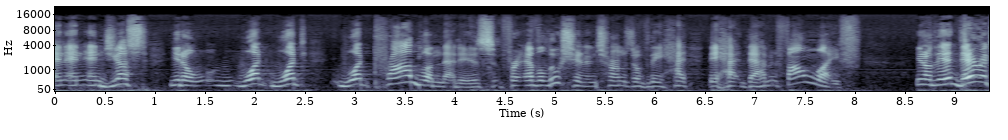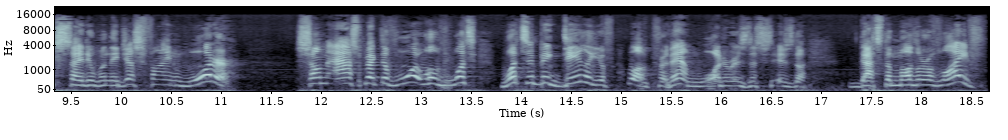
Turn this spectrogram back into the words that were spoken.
And, and, and just, you know, what, what, what problem that is for evolution in terms of they, ha- they, ha- they haven't found life. You know, they're, they're excited when they just find water some aspect of water. Well, what's what's a big deal? You well, for them, water is the is the that's the mother of life.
